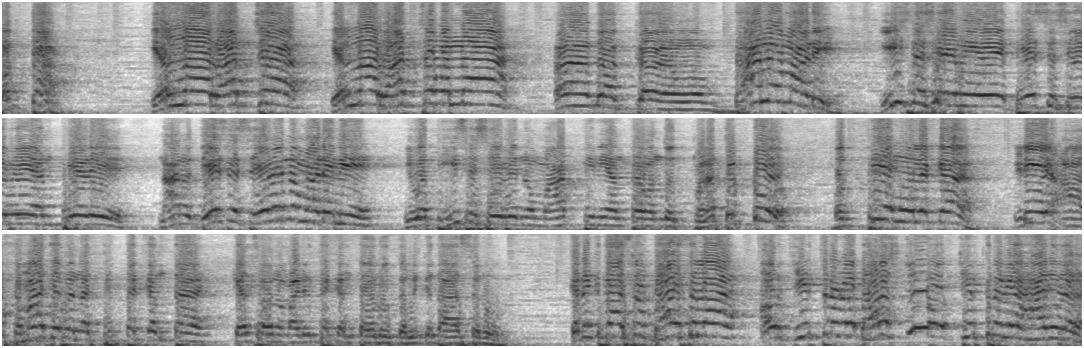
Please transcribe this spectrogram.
ಭಕ್ತ ಎಲ್ಲ ರಾಜ್ಯ, ಎಲ್ಲ ರಾಜ್ಯವನ್ನ ದಾನ ಮಾಡಿ, ಈಶ ಸೇವೆ ದೇಶ ಸೇವೆ ಅಂತ ಹೇಳಿ ನಾನು ದೇಶ ಸೇವೆಯನ್ನು ಮಾಡೀನಿ, ಇವತ್ತು ಈಶ ಸೇವೆಯನ್ನು ಮಾಡ್ತೀನಿ ಅಂತ ಒಂದು ಮನತೊಟ್ಟು ಭಕ್ತಿಯ ಮೂಲಕ ಇಡೀ ಆ ಸಮಾಜವನ್ನ ತಿರ್ತಕ್ಕಂತ ಕೆಲಸವನ್ನು ಮಾಡಿರ್ತಕ್ಕಂಥವ್ರು ಕನಕದಾಸರು. ಕನಕದಾಸರು ಬಹಳ ಸಲ ಅವ್ರ ಕೀರ್ತನೆಗಳು ಬಹಳಷ್ಟು ಕೀರ್ತನೆಗಳು ಹಾಡಿದಾರ.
